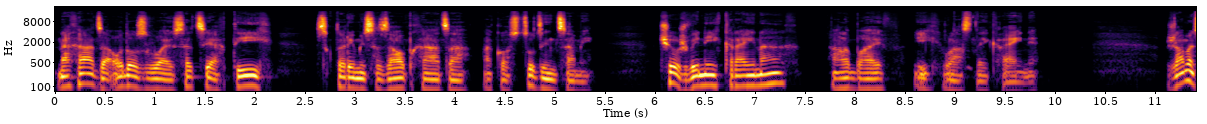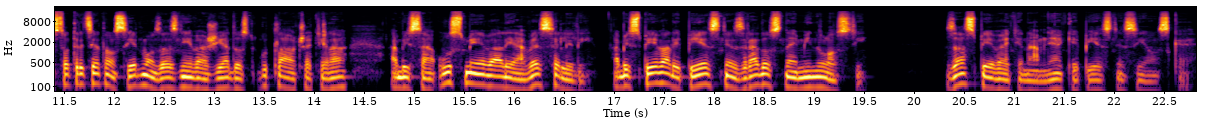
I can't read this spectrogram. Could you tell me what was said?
nachádza odozvu aj v srdciach tých, s ktorými sa zaobchádza ako s cudzincami, či už v iných krajinách, alebo aj v ich vlastnej krajine. V žalme 137. zaznieva žiadosť utláčateľa, aby sa usmievali a veselili, aby spievali piesne z radostnej minulosti. Zaspievajte nám nejaké piesne sionské.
